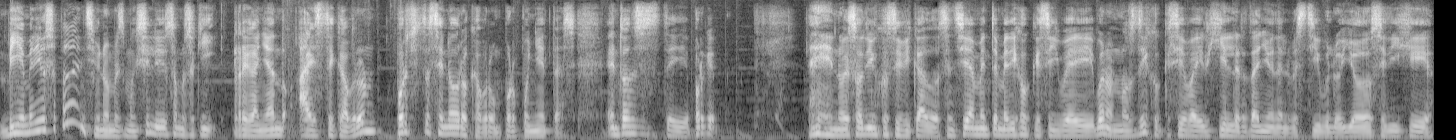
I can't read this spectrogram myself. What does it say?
Bienvenidos a Paladins, mi nombre es Maxilio y estamos aquí regañando a este cabrón. Por si estás en oro, cabrón, por puñetas. Entonces, este, ¿por qué? Eh, no es odio injustificado, sencillamente me dijo que si iba a bueno, nos dijo que si iba a ir healer daño en el vestíbulo y yo se dije,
